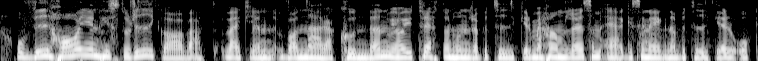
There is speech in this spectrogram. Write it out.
Och vi har ju en historik av att verkligen vara nära kunden. Vi har ju 1300 butiker med handlare som äger sina egna butiker och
